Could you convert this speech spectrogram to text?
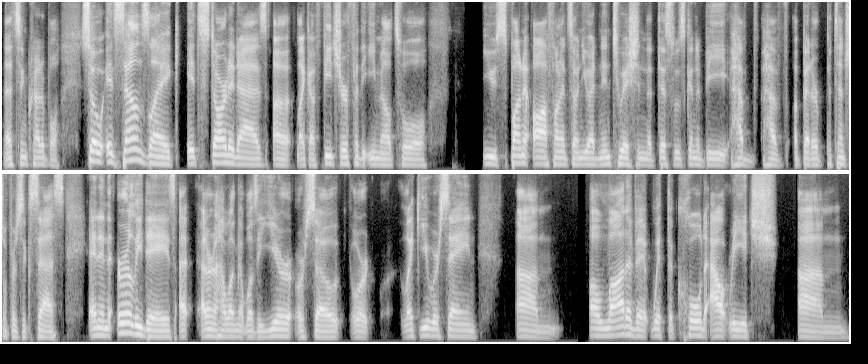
that's incredible. So it sounds like it started as a like a feature for the email tool. You spun it off on its own. You had an intuition that this was going to be have have a better potential for success. And in the early days I, I don't know how long that was a year or so or like you were saying um a lot of it with the cold outreach um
